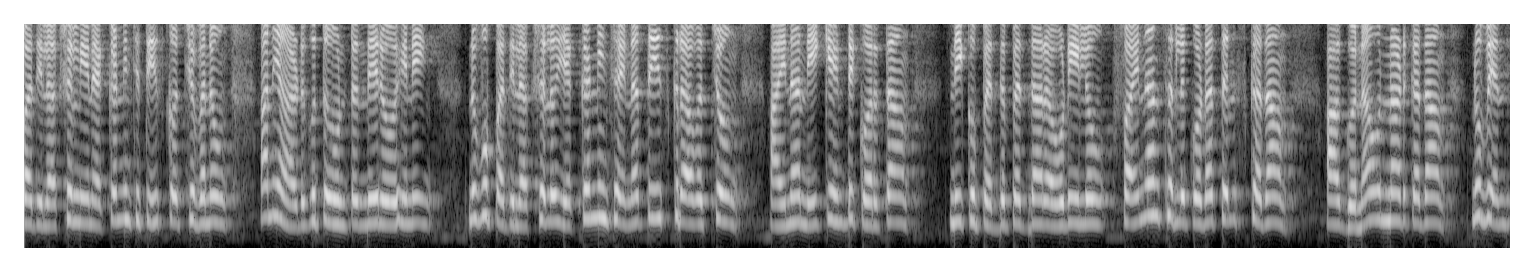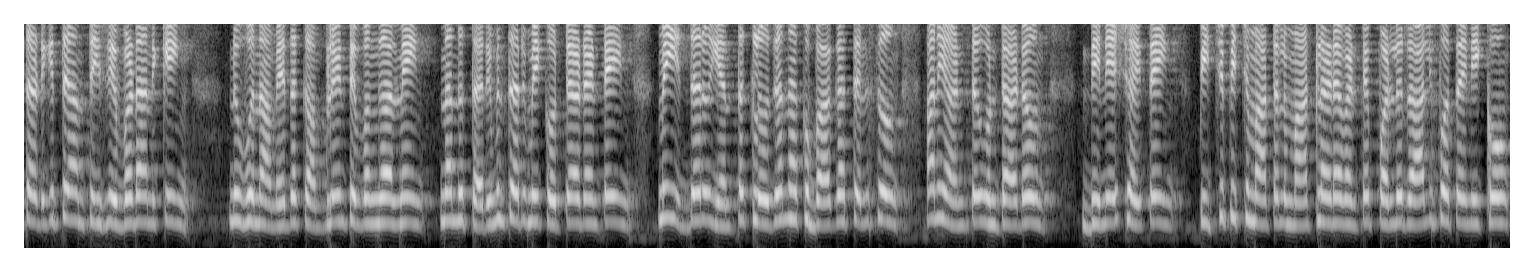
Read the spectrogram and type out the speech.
పది లక్షలు నేను ఎక్కడి నుంచి తీసుకొచ్చివను అని అడుగుతూ ఉంటుంది రోహిణి. నువ్వు పది లక్షలు ఎక్కడి నుంచైనా తీసుకురావచ్చు. అయినా నీకేంటి కొరత? నీకు పెద్ద పెద్ద రౌడీలు ఫైనాన్సర్లు కూడా తెలుసు కదా. ఆ గుణ ఉన్నాడు కదా. నువ్వు ఎంత అడిగితే అంత ఇవ్వడానికి. నువ్వు నా మీద కంప్లైంట్ ఇవ్వగానే నన్ను తరిమి తరిమి కొట్టాడంటే మీ ఇద్దరు ఎంత క్లోజో నాకు బాగా తెలుసు అని అంటూ ఉంటాడు. దినేష్ అయితే పిచ్చి పిచ్చి మాటలు మాట్లాడావంటే పళ్ళు రాలిపోతాయి నీకు.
